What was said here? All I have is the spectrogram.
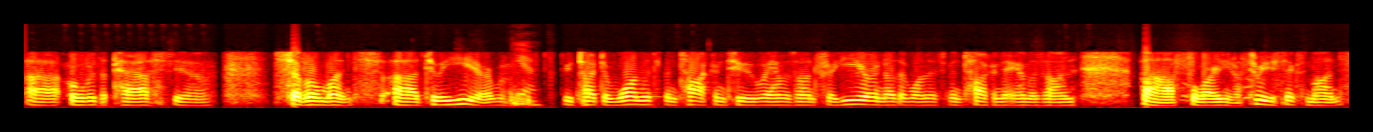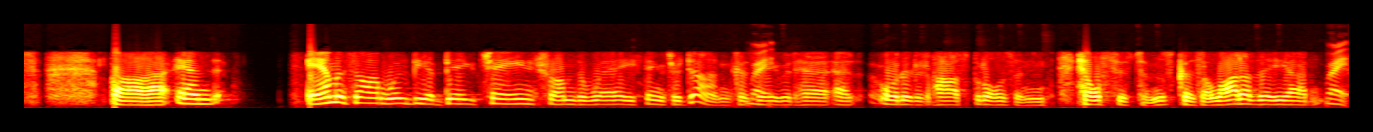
uh, over the past you know several months uh, to a year. Yeah. We talked to one that's been talking to Amazon for a year, another one that's been talking to Amazon uh, for you know three to six months, uh, and Amazon would be a big change from the way things are done because Right. they would have ordered at hospitals and health systems because a lot of the um, right.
